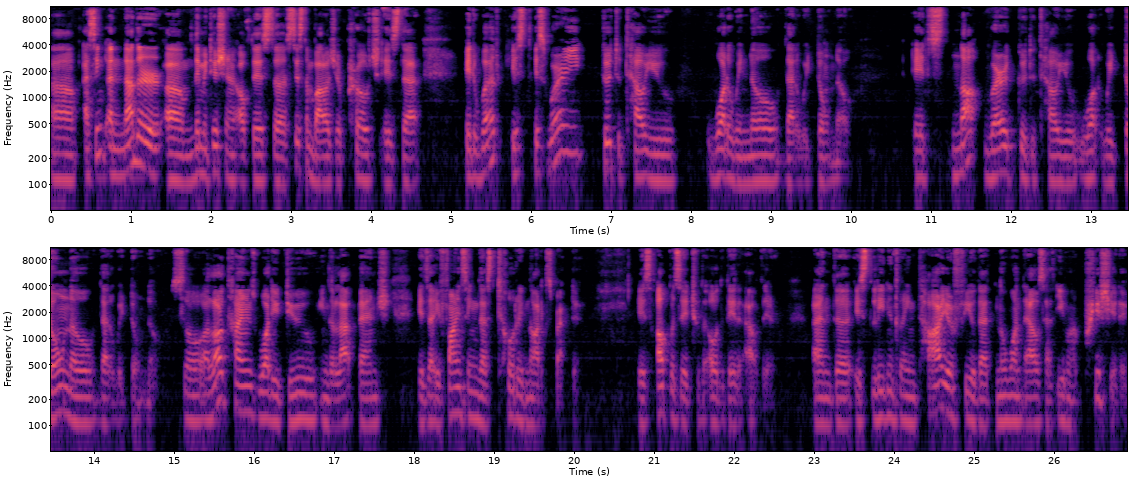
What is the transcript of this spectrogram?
Uh, I think another um, limitation of this uh, system biology approach is that it is it's very good to tell you what we know that we don't know. It's not very good to tell you what we don't know that we don't know. So a lot of times what you do in the lab bench is that you find things that's totally not expected. It's opposite to the old data out there and uh, it's leading to an entire field that no one else has even appreciated.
